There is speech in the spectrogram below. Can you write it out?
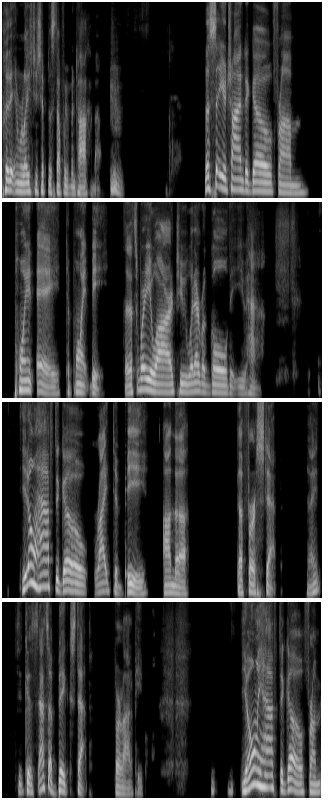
put it in relationship to stuff we've been talking about. let's say you're trying to go from point A to point B. So that's where you are to whatever goal that you have. You don't have to go right to B on the the first step, right? Because that's a big step for a lot of people. You only have to go from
